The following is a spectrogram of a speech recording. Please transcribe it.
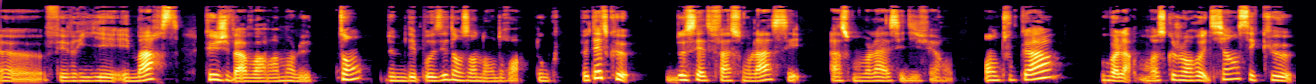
euh, février et mars, que je vais avoir vraiment le temps de me déposer dans un endroit. Donc peut-être que de cette façon-là, c'est à ce moment-là assez différent. En tout cas, voilà, moi ce que j'en retiens, c'est que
